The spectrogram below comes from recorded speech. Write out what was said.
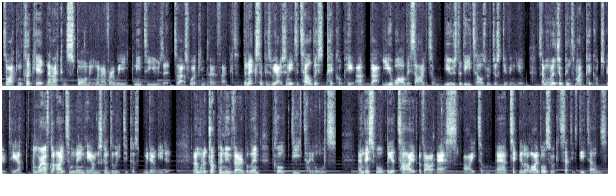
So I can click it, then I can spawn it whenever we need to use it. So that's working perfect. The next step is we actually need to tell this pickup here that you are this item. Use the details we've just given you. So I'm going to jump into my pickup script here, and where I've got item name here, I'm just going to delete it because we don't need it. And I'm going to drop a new variable in called details and this will be a type of our S item. Uh, tick the little eyeball so we can set its details.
